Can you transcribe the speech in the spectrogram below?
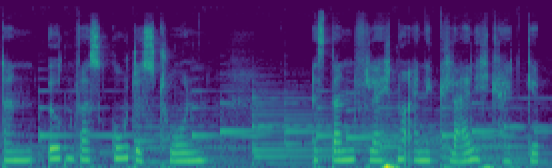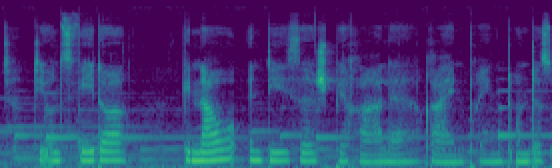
dann irgendwas Gutes tun, es dann vielleicht nur eine Kleinigkeit gibt, die uns wieder genau in diese Spirale reinbringt und es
